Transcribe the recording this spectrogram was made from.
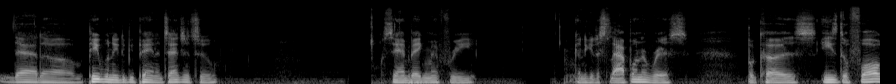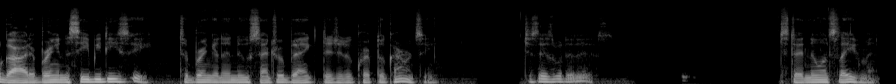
that uh, people need to be paying attention to Sam Bankman Fried Gonna get a slap on the wrist because he's the fall guy to bring in the CBDC, to bring in a new central bank digital cryptocurrency. Just is what it is. It's that new enslavement.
